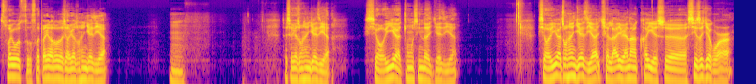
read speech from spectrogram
所有紫色标记的都是小叶中心结节。嗯，这小叶中心结节，小叶中心的结节。小叶中心结节，其来源呢可以是细支气管，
